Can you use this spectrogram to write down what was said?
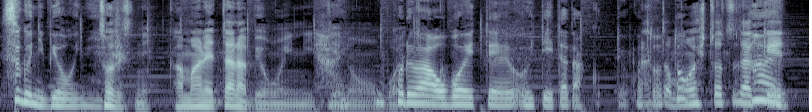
すぐに病院にそうですね。噛まれたら病院にっていうのを覚えておく。これは覚えておいていただくということと。あともう一つだはい。け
